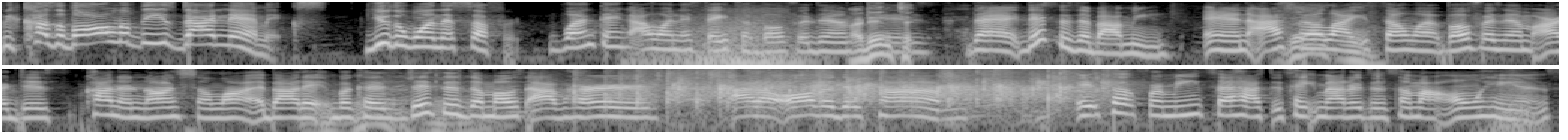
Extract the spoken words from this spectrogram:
because of all of these dynamics, you're the one that suffered. One thing I want to say to both of them I didn't is ta- that this is about me. And I feel like somewhat both of them are just kind of nonchalant about it because this is the most I've heard out of all of this time. It took for me to have to take matters into my own hands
